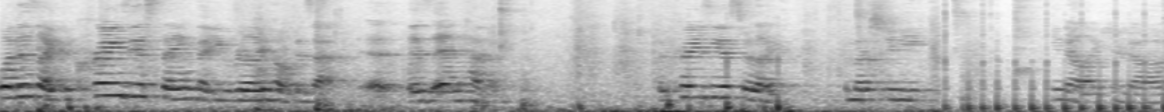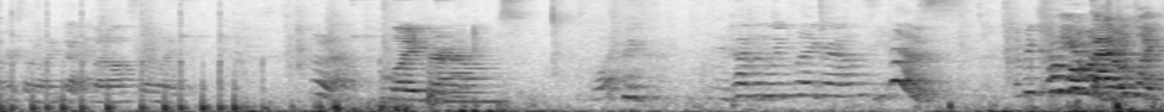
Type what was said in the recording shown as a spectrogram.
What is like the craziest thing that you really hope is at is in heaven? The craziest or like the most unique, you know, like your dog or something like that, but also like I don't know. Playgrounds. What? Heavenly playgrounds? Yes. I mean, come Can you on. imagine don't- like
